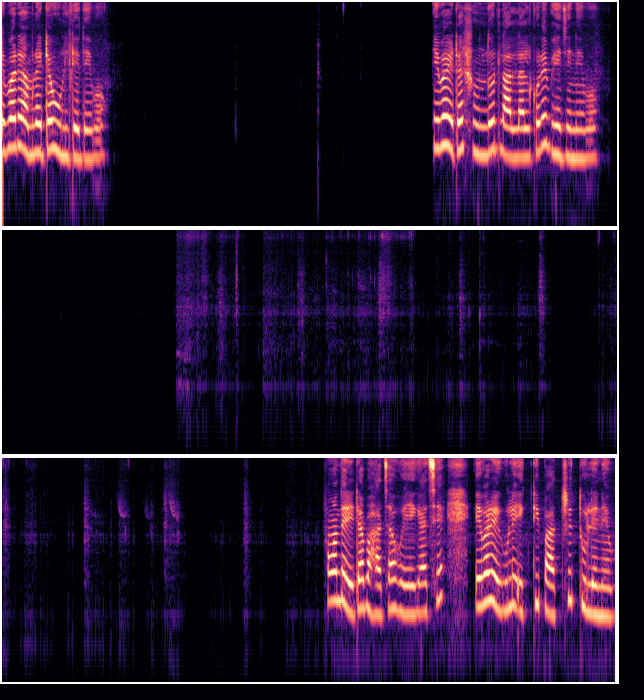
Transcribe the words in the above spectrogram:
এবারে আমরা এটা উল্টে দেব। এবার এটা সুন্দর লাল লাল করে ভেজে নেব। আমাদের এটা ভাজা হয়ে গেছে। এবার এগুলো একটি পাত্রে তুলে নেব।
